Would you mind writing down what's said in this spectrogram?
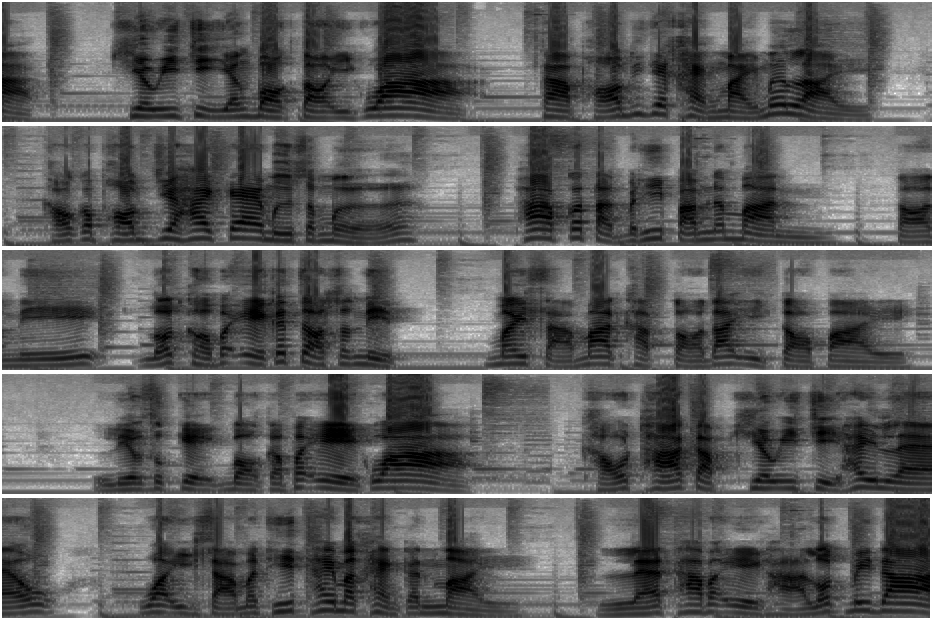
าก เคียวอิจิยังบอกต่ออีกว่า ถ้าพร้อมที่จะแข่งใหม่เมื่อไหร่ เขาก็พร้อมที่จะให้แก้มือเสมอ ภาพก็ตัดไปที่ปั๊มน้ำมัน ตอนนี้รถของพระเอกก็จอดสนิท ไม่สามารถขับต่อได้อีกต่อไป เลียวสุเกะบอกกับพระเอกว่า เขาท้ากับเคียวอิจิให้แล้ว ว่าอีกสามอาทิตย์ให้มาแข่งกันใหม่ และถ้าพระเอกหารถไม่ได้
